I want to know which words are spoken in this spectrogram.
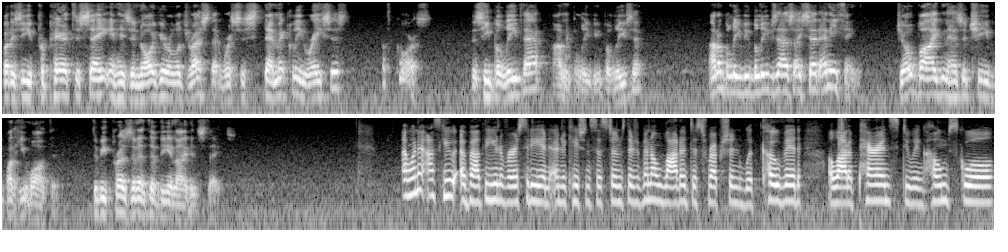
But is he prepared to say in his inaugural address that we're systemically racist? Of course. Does he believe that? I don't believe he believes it. I don't believe he believes, as I said, anything. Joe Biden has achieved what he wanted to be president of the United States. I want to ask you about the university and education systems. There's been a lot of disruption with COVID, a lot of parents doing homeschool,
